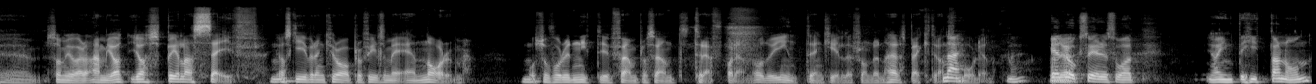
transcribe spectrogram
Eh, Som gör att ja, men jag, jag spelar safe. Jag skriver en kravprofil som är enorm. Och så får du 95% träff på den. Och det är inte en kille från den här spektrat förmodligen. Eller också är det så att jag inte hittar någon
